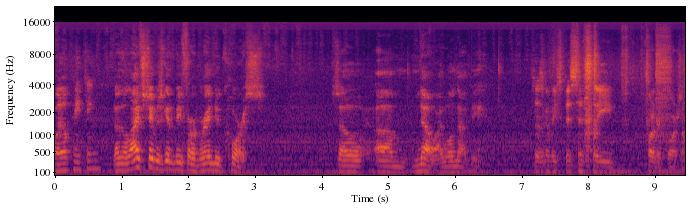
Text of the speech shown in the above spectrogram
oil painting? No, the live stream is going to be for a brand new course. So um, no, I will not be. So it's going to be specifically for the course on.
